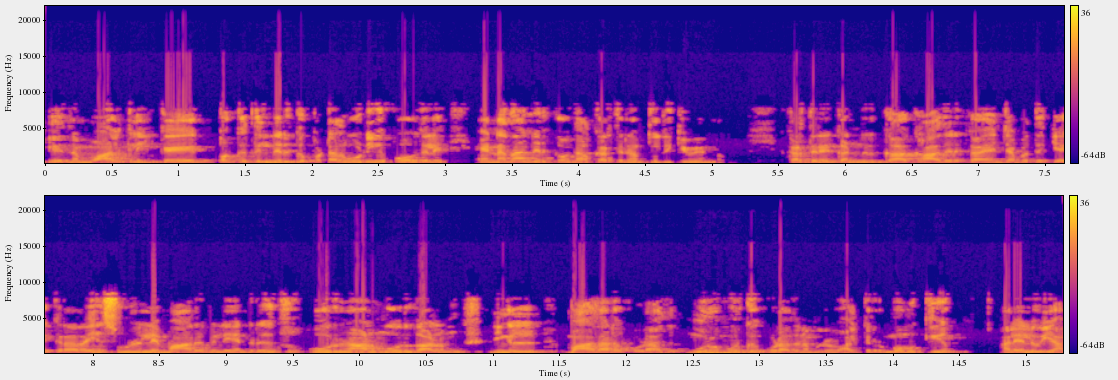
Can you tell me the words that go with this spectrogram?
இது நம் வாழ்க்கையில் எப்பக்கத்தில் நெருக்கப்பட்டால் ஒடுங்கி போவதில்லை. என்னதான் நெருக்க வந்தால் கருத்தை நாம் துதிக்க வேண்டும். கர்த்தரை கண் இருக்கா காது இருக்கா என் ஜெபத்தை கேட்கிறாரா என் சூழ்நிலை மாறவில்லை என்று ஒரு நாளும் ஒரு காலம் நீங்கள் வாதாடக்கூடாது முறுமுறுக்க கூடாது நம்மளுடைய வாழ்க்கை. ரொம்ப முக்கியம். அலையலுயா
